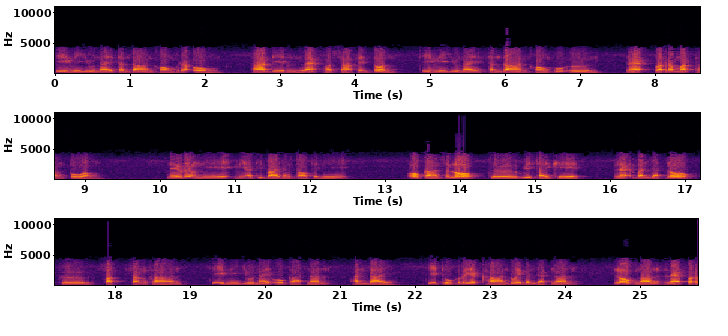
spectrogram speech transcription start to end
ที่มีอยู่ในสันดานของพระองค์ธาตุดินและภาษะเป็นต้น ที่มีอยู่ในสันดานของผู้อื่น และปรมัตทั้งปวง ในเรื่องนี้มีอธิบายดังต่อไปนี้ โอกาสโลกคือวิสัยเขต และบัญญัติโลกคือสัตว์สังขารที่มีอยู่ในโอกาสนั้นอันใด ที่ถูกเรียกขานด้วยบัญญัตินั้น โลกนั้นและปร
